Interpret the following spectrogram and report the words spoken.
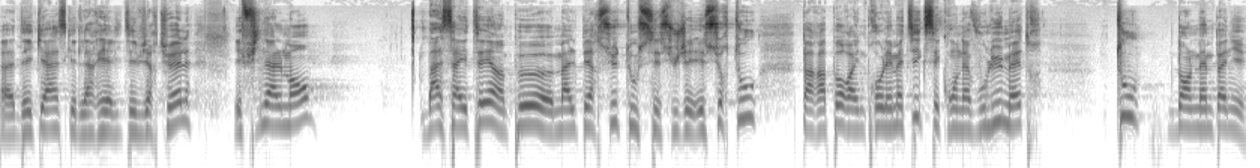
euh, des casques et de la réalité virtuelle. Et finalement, bah, ça a été un peu mal perçu tous ces sujets. Et surtout, par rapport à une problématique, c'est qu'on a voulu mettre tout dans le même panier.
